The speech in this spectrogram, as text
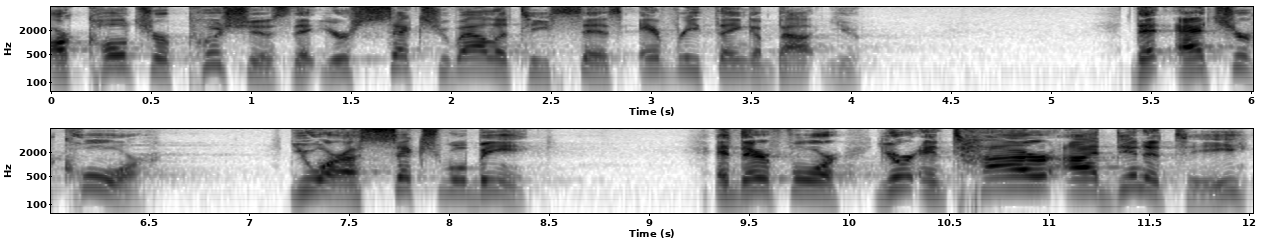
Our culture pushes that your sexuality says everything about you. That at your core, you are a sexual being. And therefore, your entire identity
